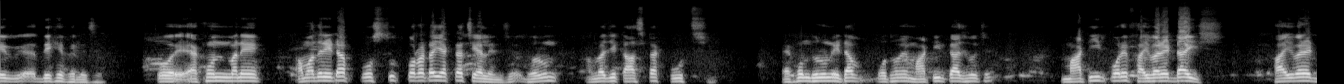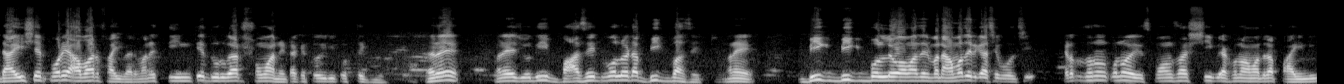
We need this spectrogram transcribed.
এর দেখে ফেলেছে। তো এখন মানে আমাদের এটা প্রস্তুত করাটাই একটা চ্যালেঞ্জ ধরুন আমরা যে কাজটা করছি, এখন ধরুন এটা প্রথমে মাটির কাজ হয়েছে। মাটির পরে ফাইবারের ডাইস ফাইবারের ডাইসের পরে আবার ফাইবার মানে তিনটে দুর্গার সমান এটাকে তৈরি করতে গিয়ে। মানে মানে যদি বাজেট বলো, এটা বিগ বাজেট মানে বিগ বিগ বললেও আমাদের মানে আমাদের কাছে বলছি। এটা তো ধরুন কোনো স্পন্সরশিপ এখনও আমরা পাইনি।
